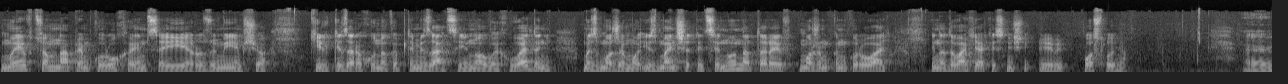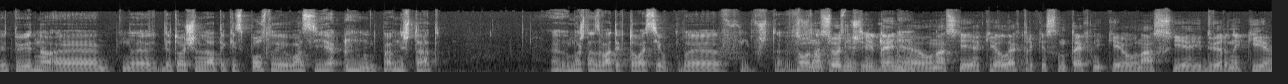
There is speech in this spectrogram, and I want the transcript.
Ми в цьому напрямку рухаємося і розуміємо, що тільки за рахунок оптимізації нових введень ми зможемо і зменшити ціну на тариф, можемо конкурувати і надавати якісніші е, послуги. Е, Відповідно, е, для того, щоб надати якісь послуги, у вас є певний штат Е, Ви назвати, хто у вас є в, е, в, в шта- в Ну, на сьогоднішній день у нас є як і електрики, сантехніки, у нас є і двірники,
